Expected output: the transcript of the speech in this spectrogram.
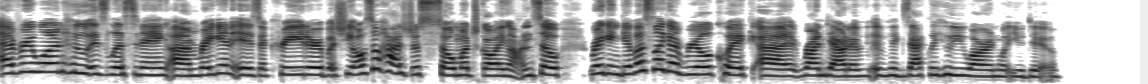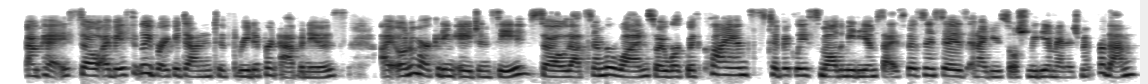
everyone who is listening, um, Reagan is a creator, but she also has just so much going on. So Reagan, give us like a real quick uh, rundown of, of exactly who you are and what you do. Okay, so I basically break it down into three different avenues. I own a marketing agency, so that's number one. So I work with clients, typically small to medium sized businesses, and I do social media management for them.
